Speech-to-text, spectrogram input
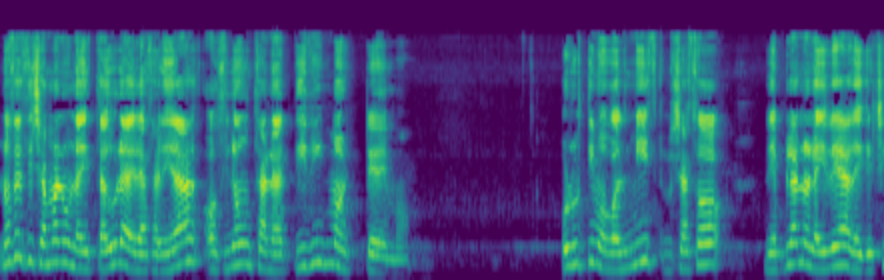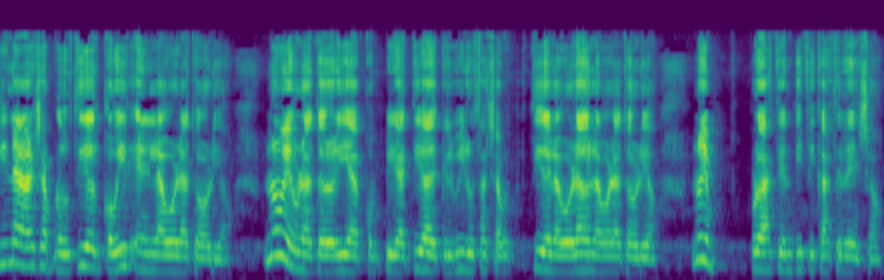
No sé si llamar una dictadura de la sanidad o si no un sanatirismo extremo. Por último, Goldsmith rechazó de plano la idea de que China haya producido el COVID en el laboratorio. No hay una teoría conspirativa de que el virus haya sido elaborado en laboratorio. No hay pruebas científicas en ello.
